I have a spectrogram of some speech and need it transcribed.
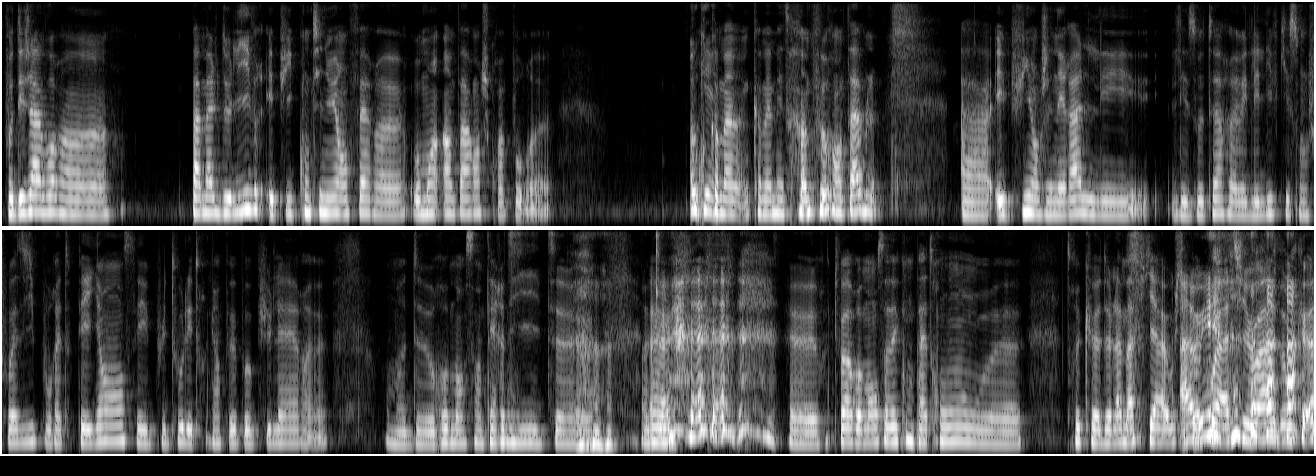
faut déjà avoir un, pas mal de livres et puis continuer à en faire au moins un par an, je crois, pour, pour quand, même, quand, même, être un peu rentable. Et puis en général, les, les auteurs, les livres qui sont choisis pour être payants, c'est plutôt les trucs un peu populaires en mode romance interdite. toi, romance avec mon patron ou truc euh, de la mafia ou je sais ah pas quoi, tu vois. Donc, euh,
